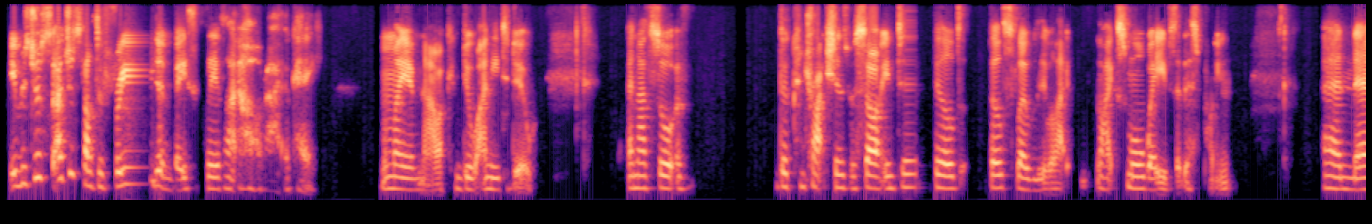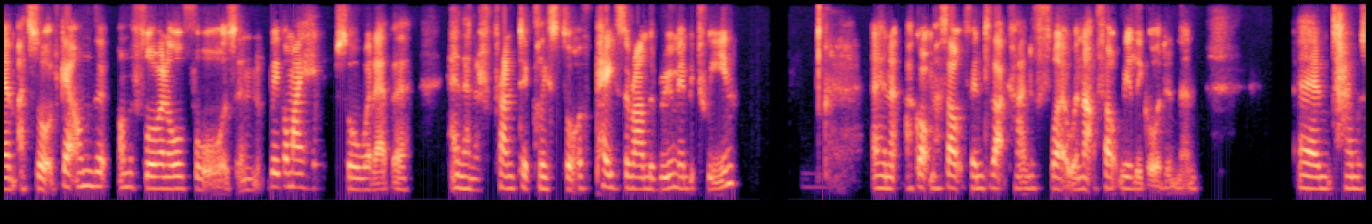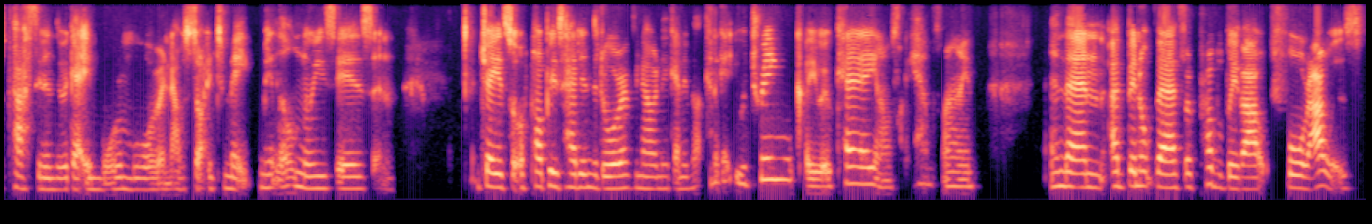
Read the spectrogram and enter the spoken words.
it was just, I just felt a freedom basically of like, oh, right, okay, I'm on my own now. I can do what I need to do. And I'd sort of the contractions were starting to build build slowly, like like small waves at this point. And um, I'd sort of get on the on the floor on all fours and wiggle my hips or whatever, and then I'd frantically sort of pace around the room in between. And I got myself into that kind of flow, and that felt really good. And then um, time was passing, and they were getting more and more, and I was starting to make make little noises. And Jay would sort of pop his head in the door every now and again and be like, "Can I get you a drink? Are you okay?" And I was like, "Yeah, I'm fine." And then I'd been up there for probably about four hours.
